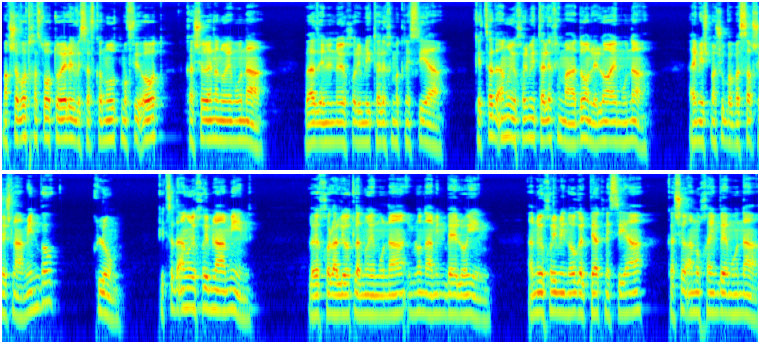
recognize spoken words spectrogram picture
מחשבות חסרות תועלת וספקנות מופיעות כאשר אין לנו אמונה, ואז איננו יכולים להתהלך עם הכנסייה. כיצד אנו יכולים להתהלך עם האדון ללא האמונה? האם יש משהו בבשר שיש להאמין בו? כלום. כיצד אנו יכולים להאמין? לא יכולה להיות לנו אמונה אם לא נאמין באלוהים. אנו יכולים לנהוג על פי הכנסייה כאשר אנו חיים באמונה,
